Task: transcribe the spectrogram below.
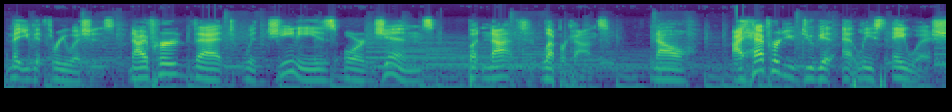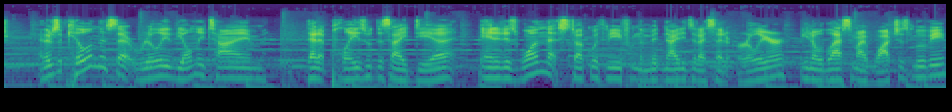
and that you get three wishes. Now, I've heard that with genies or jinns, but not leprechauns. Now, I have heard you do get at least a wish. And there's a kill in this that really the only time that it plays with this idea, and it is one that stuck with me from the mid 90s that I said earlier, you know, the last time I watched this movie.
